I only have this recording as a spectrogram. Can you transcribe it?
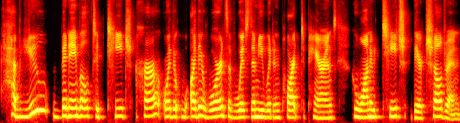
have you been able to teach her, or the, are there words of wisdom you would impart to parents who want to teach their children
